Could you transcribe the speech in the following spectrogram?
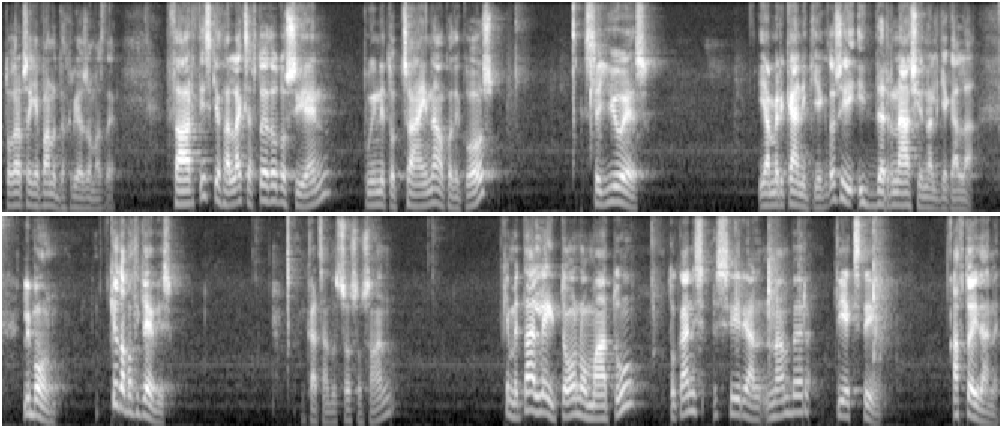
Το γράψα και πάνω, δεν χρειαζόμαστε. Θα έρθεις και θα αλλάξεις αυτό εδώ το CN, που είναι το China, ο κωδικός, σε US. Η Αμερικάνικη έκδοση, International και καλά. Λοιπόν, και το αποθηκεύεις. Κάτσε να το σώσω σαν και μετά λέει το όνομά του, το κάνεις serial number txt. Αυτό ήταν.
